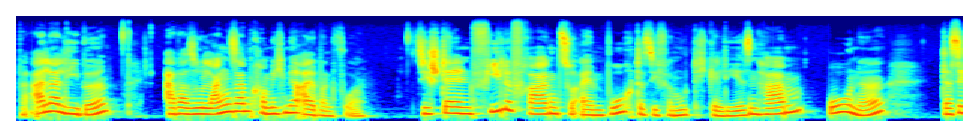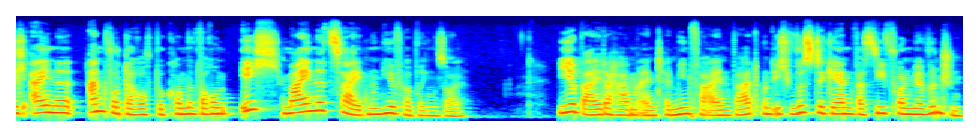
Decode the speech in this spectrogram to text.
bei aller Liebe, aber so langsam komme ich mir albern vor. Sie stellen viele Fragen zu einem Buch, das Sie vermutlich gelesen haben, ohne dass ich eine Antwort darauf bekomme, warum ich meine Zeit nun hier verbringen soll. Wir beide haben einen Termin vereinbart und ich wüsste gern, was Sie von mir wünschen.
